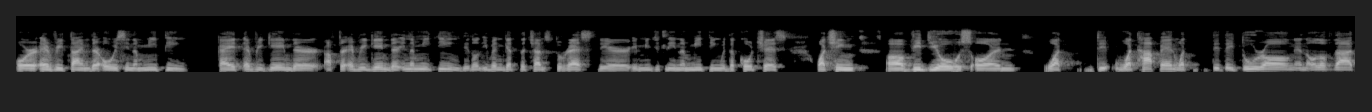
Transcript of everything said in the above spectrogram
or every time they're always in a meeting. Kahit every game, they're after every game, they're in a meeting. They don't even get the chance to rest. They're immediately in a meeting with the coaches, watching uh, videos on what did what happened, what did they do wrong, and all of that.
